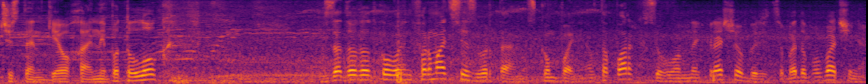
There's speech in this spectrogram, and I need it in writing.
чистенький охайний потолок. За додатковою інформацією звертаємось. Компанія Автопарк. Всього вам найкращого. Беріть себе до побачення.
